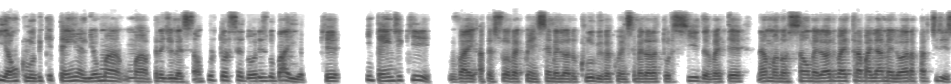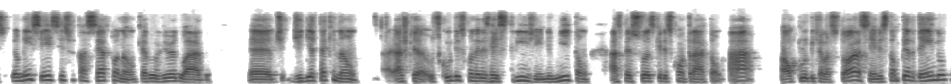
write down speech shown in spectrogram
E é um clube que tem ali uma, uma predileção por torcedores do Bahia, porque entende que vai, a pessoa vai conhecer melhor o clube, vai conhecer melhor a torcida, vai ter né, uma noção melhor e vai trabalhar melhor a partir disso. Eu nem sei se isso está certo ou não, quero ouvir o Eduardo. É, diria até que não. Acho que os clubes, quando eles restringem, limitam as pessoas que eles contratam a, ao clube que elas torcem, eles estão perdendo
